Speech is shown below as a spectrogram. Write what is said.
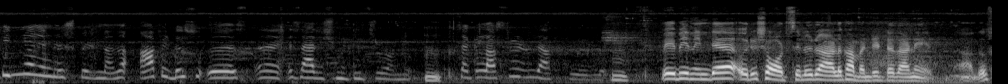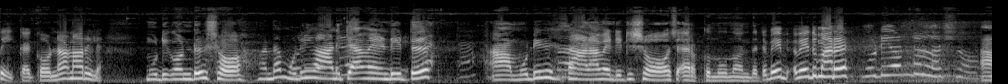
പിന്നെ ഒരു ഇംഗ്ലീഷ് പീരീഡ് ഉണ്ടായിരുന്നു. ആ പീരീഡ് സാരിഷ്മി ടീച്ചർ വന്നു. സെക്കൻഡ് ക്ലാസ് പീരീഡ് ബേബി നിന്റെ ഒരു ഷോർട്സിൽ ഒരാൾ കമന്റ് ഇട്ടതാണ്. അത് ഫേക്ക് അക്കൗണ്ട് ആണോ അറിയില്ല. മുടി കൊണ്ട് ഷോ എന്താ മുടി കാണിക്കാൻ വേണ്ടിയിട്ട്? ആ മുടി കാണാൻ വേണ്ടിയിട്ട് ഷോ ഇറക്കുന്നു എന്ന് വന്നിട്ട്. ബേബി വേദുമാറ് മുടി കൊണ്ടുള്ള ഷോ ആ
